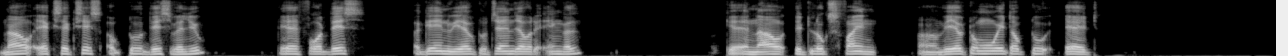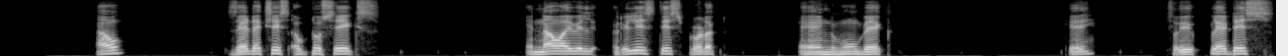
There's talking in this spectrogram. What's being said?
Now x-axis up to this value. Okay, for this, again we have to change our angle. Okay, now it looks fine. Uh, we have to move it up to 8. Now z-axis up to 6. And now I will release this product and move back. Okay, so your plate is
